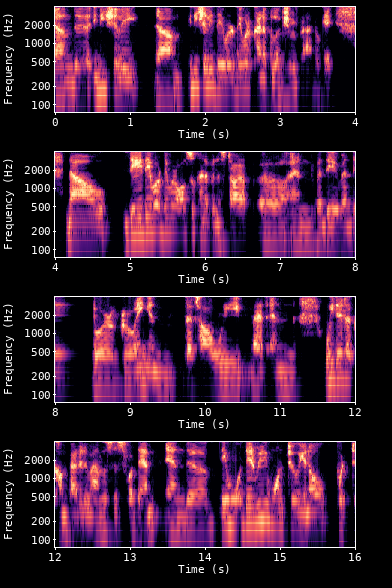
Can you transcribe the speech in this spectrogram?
and uh, initially um, initially they were they were kind of a luxury brand okay now they they were they were also kind of in a startup uh, and when they when they were growing and that's how we met and we did a competitive analysis for them and uh, they they really want to you know put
